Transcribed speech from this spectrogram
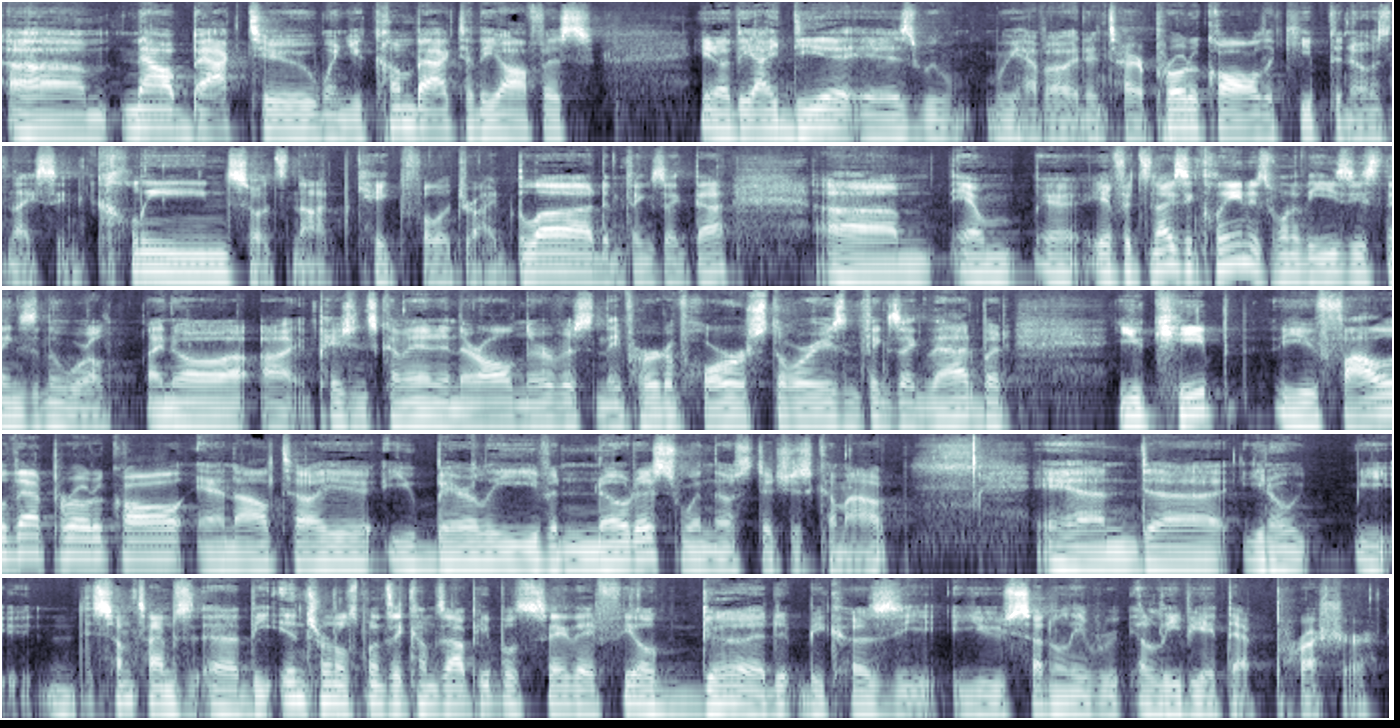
Um, now back to when you come back to the office you know, the idea is we we have an entire protocol to keep the nose nice and clean, so it's not caked full of dried blood and things like that. Um, and uh, if it's nice and clean, it's one of the easiest things in the world. I know uh, patients come in and they're all nervous and they've heard of horror stories and things like that, but you keep you follow that protocol, and I'll tell you, you barely even notice when those stitches come out, and uh, you know sometimes uh, the internal splints that comes out, people say they feel good because you, you suddenly re- alleviate that pressure.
